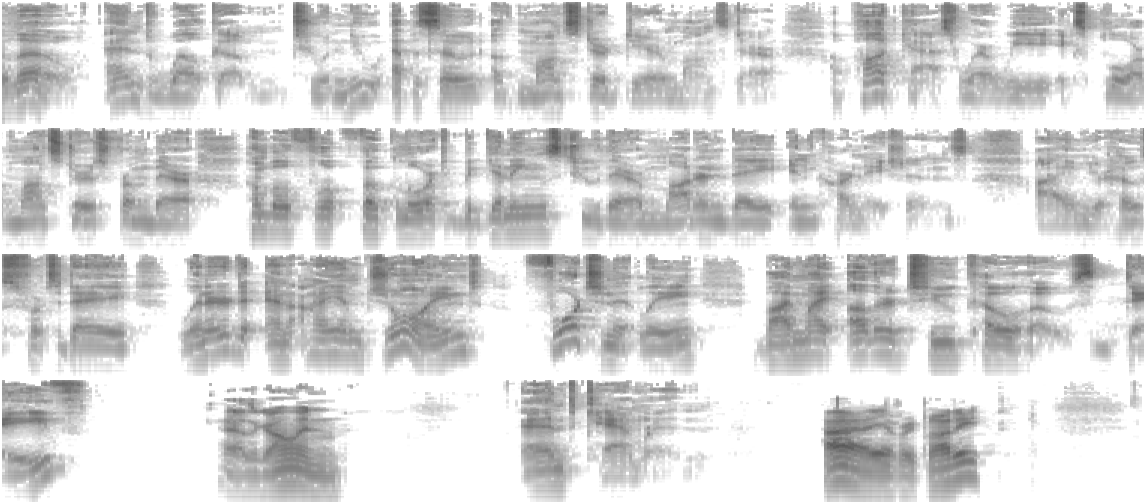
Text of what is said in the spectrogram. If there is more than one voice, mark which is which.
Speaker 1: Hello and welcome to a new episode of Monster Dear Monster, a podcast where we explore monsters from their humble folkloric beginnings to their modern day incarnations. I am your host for today, Leonard, and I am joined, fortunately, by my other two co hosts, Dave
Speaker 2: How's it going?
Speaker 1: and Cameron.
Speaker 3: Hi, everybody.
